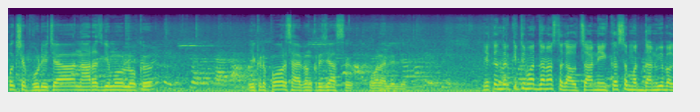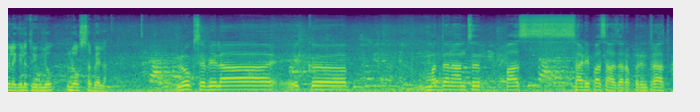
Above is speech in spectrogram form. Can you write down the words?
पक्षफोडीच्या नाराजगीमुळं लोक इकडे पवार साहेबांकडे जास्त वळालेले. एकंदर किती मतदान असतं गावचं आणि कसं मतदान विभागलं गेलं तुम्ही लोक लोकसभेला? लोकसभेला एक अ, मतदान आमचं पाच साडेपाच हजारापर्यंत राहतं.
